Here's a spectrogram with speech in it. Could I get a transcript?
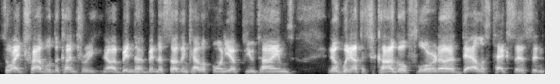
So i traveled the country. You know i've been to, been to southern california a few times. You know went out to chicago florida dallas texas and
